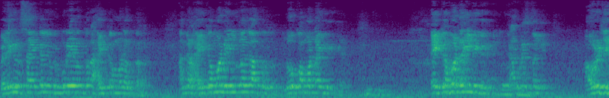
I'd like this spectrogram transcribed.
ಬೆಳಗಿನ ಸಾಯಂಕಾಲ ಇವ್ರಿಬ್ರು ಏನಂತಾರೆ? ಹೈಕಮಾಂಡ್ ಅಂತಾರೆ. ಹಂಗಾರೆ ಹೈಕಮಾಂಡ್ ಇಲ್ದಂಗೆ ಆಗ್ತದೆ. ಲೋ ಕಮಾಂಡ್ ಆಗಿದೆ ಹೈಕಮಾಂಡ್ ಆಗಿದೆ ಕಾಂಗ್ರೆಸ್ನಲ್ಲಿ. ಅವ್ರಿಗೆ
